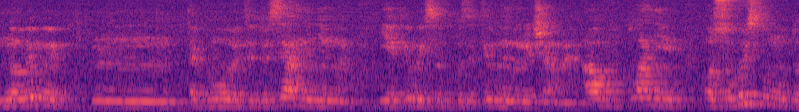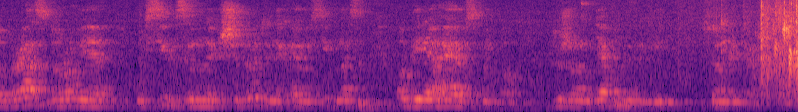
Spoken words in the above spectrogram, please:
новими, так би мовити, досягненнями і якимись от позитивними речами. А в плані особистому добра, здоров'я усіх земних щедрот, і нехай усіх нас оберігає Господь Бог. Дуже вам дякую і всього найкращого.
